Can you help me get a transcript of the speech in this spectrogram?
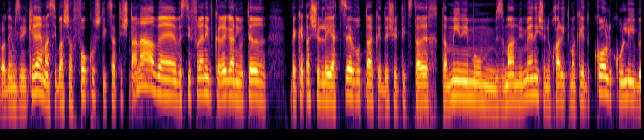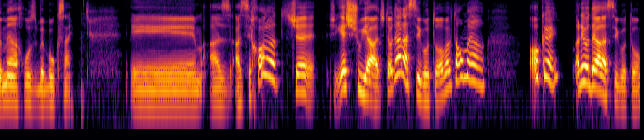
לא יודע אם זה יקרה, מהסיבה שהפוקוס שלי קצת השתנה, ו- וספרי ניב כרגע אני יותר בקטע של לייצב אותה, כדי שתצטרך את המינימום זמן ממני, שאני אוכל להתמקד כל כולי ב-100% בבוקסאי. אמ, אז, אז יכול להיות ש, שיש איזשהו יעד שאתה יודע להשיג אותו, אבל אתה אומר, אוקיי, אני יודע להשיג אותו,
